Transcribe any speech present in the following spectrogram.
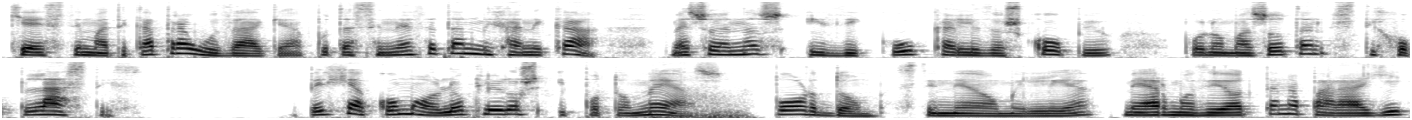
και αισθηματικά τραγουδάκια που τα συνέθεταν μηχανικά μέσω ενός ειδικού καλλιδοσκόπιου που ονομαζόταν στιχοπλάστης. Υπήρχε ακόμα ολόκληρος υποτομέας, πόρντομ στη νέα ομιλία, με αρμοδιότητα να παράγει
